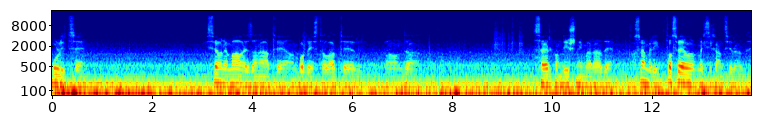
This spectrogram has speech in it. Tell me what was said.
ulice sve one male zanate, ono, vodoinstalater, onda sa air conditionima rade. To sve, Ameri- to sve Meksikanci rade.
